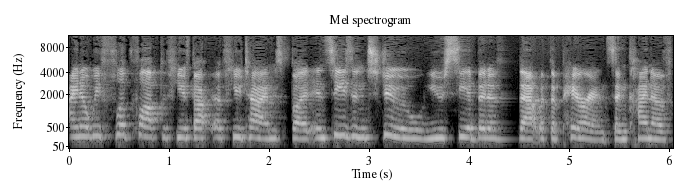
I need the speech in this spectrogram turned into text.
I know we flip flopped a few th- a few times, but in season two, you see a bit of that with the parents and kind of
